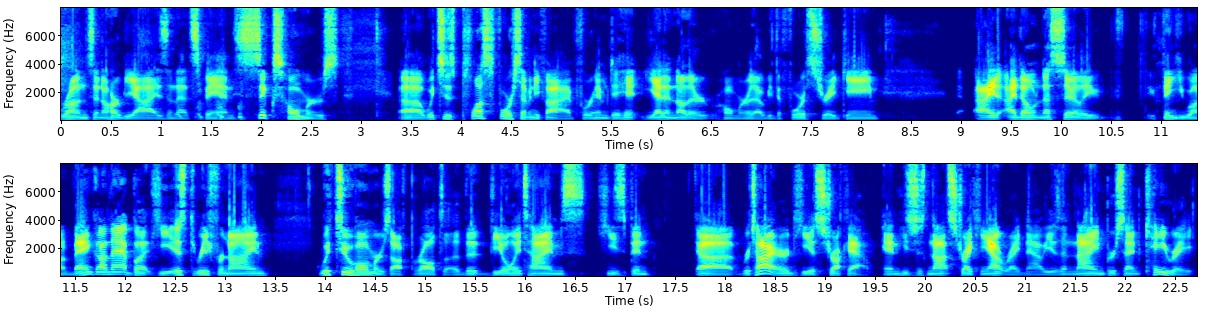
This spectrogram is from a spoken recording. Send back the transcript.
runs, and RBIs in that span, six homers, uh, which is plus 475 for him to hit yet another homer. That would be the fourth straight game. I, I don't necessarily think you want to bank on that, but he is three for nine with two homers off Peralta. The the only times he's been uh, retired, he has struck out, and he's just not striking out right now. He has a nine percent K rate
